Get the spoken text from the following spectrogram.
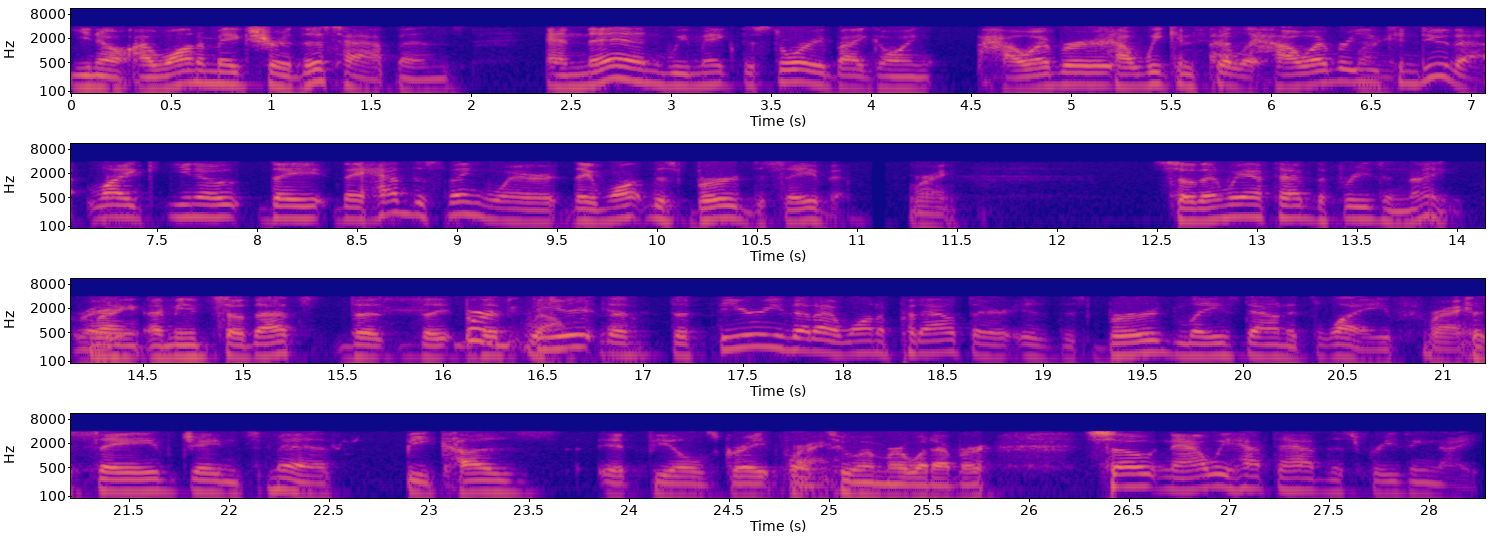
you know, I want to make sure this happens, and then we make the story by going however How we can fill it. however you can do that. Like you know they they have this thing where they want this bird to save him. right. So then we have to have the freezing night, right? Right. I mean, so that's the the Bird- the, well, theory, yeah. the the theory that I want to put out there is this bird lays down its life Right. to save Jaden Smith because it feels grateful Right. to him or whatever. So now we have to have this freezing night.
